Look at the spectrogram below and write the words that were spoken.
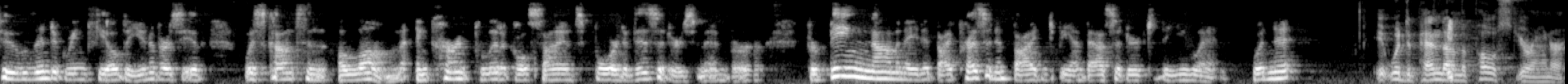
to Linda Greenfield, the University of Wisconsin alum and current political science board of visitors member for being nominated by President Biden to be ambassador to the UN, wouldn't it? It would depend on the post, Your Honor.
